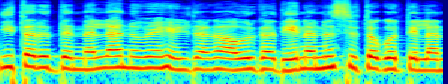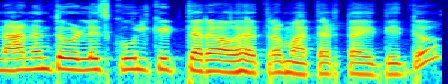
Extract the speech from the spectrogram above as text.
ಈ ಥರದ್ದನ್ನೆಲ್ಲನೂ ಹೇಳಿದಾಗ ಅವ್ರಿಗೆ ಅದೇನು ಅನ್ನಿಸ್ತಿತ್ತೋ ಗೊತ್ತಿಲ್ಲ. ನಾನಂತೂ ಒಳ್ಳೆ ಸ್ಕೂಲ್ ಕಿಟ್ ಥರ ಅವ್ರ ಹತ್ರ ಮಾತಾಡ್ತಾ ಇದ್ದಿದ್ದು.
